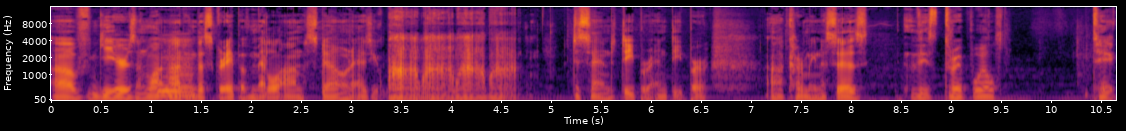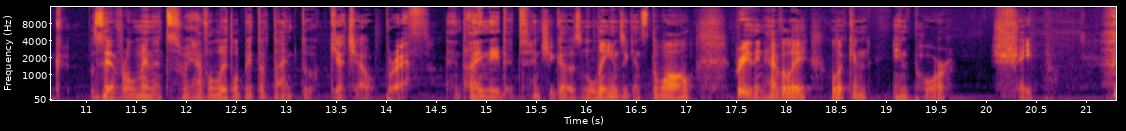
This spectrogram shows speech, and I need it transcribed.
of gears and whatnot and the scrape of metal on stone as you descend deeper and deeper. Uh, Carmina says, This trip will take several minutes. We have a little bit of time to catch our breath, and I need it. And she goes and leans against the wall, breathing heavily, looking in poor shape.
